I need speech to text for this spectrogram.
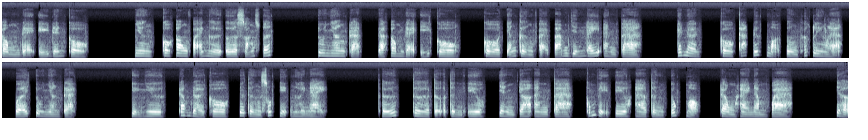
không để ý đến cô. Nhưng cô không phải người ưa xoắn xuýt. Chu nhân trạch đã không để ý cô, cô chẳng cần phải bám dính lấy anh ta. Thế nên cô cắt đứt mọi phương thức liên lạc với chu nhân trạch. Dường như trong đời cô chưa từng xuất hiện người này. Thứ từ tự tình yêu dành cho anh ta cũng bị tiêu hao từng chút một trong hai năm qua. Chợt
